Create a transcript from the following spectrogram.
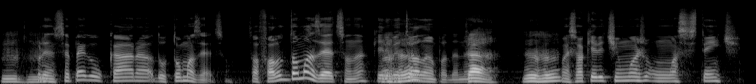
Uhum. Por exemplo, você pega o cara do Thomas Edison. Só fala do Thomas Edison, né? Que ele Aham. inventou a lâmpada, né? Tá. Uhum. Mas só que ele tinha um, um assistente.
